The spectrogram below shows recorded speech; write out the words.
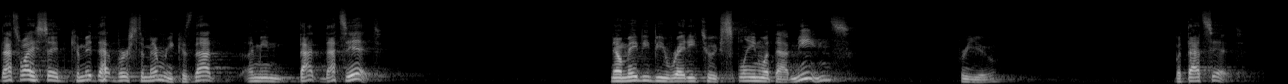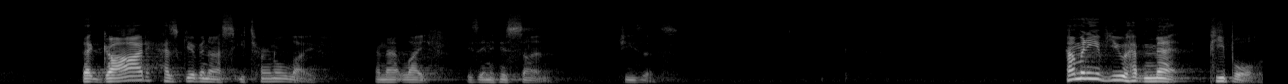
that's why I said commit that verse to memory, because that, I mean, that, that's it. Now, maybe be ready to explain what that means for you, but that's it that God has given us eternal life, and that life is in his Son, Jesus. How many of you have met people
